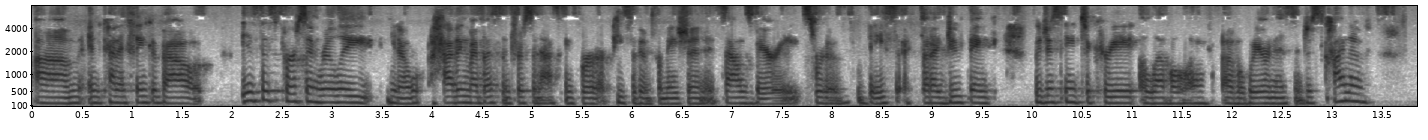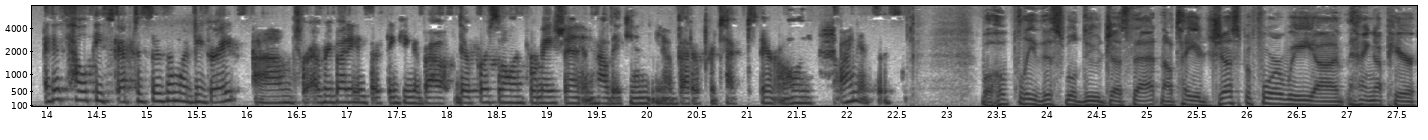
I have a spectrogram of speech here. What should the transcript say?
um, and kind of think about is this person really, you know, having my best interest in asking for a piece of information? It sounds very sort of basic, but I do think we just need to create a level of, of awareness and just kind of I guess healthy skepticism would be great um, for everybody as they're thinking about their personal information and how they can, you know, better protect their own finances. Well, hopefully this will do just that. And I'll tell you just before we uh, hang up here,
